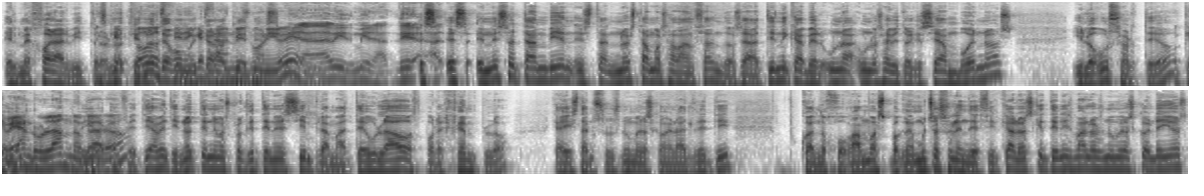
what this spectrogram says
el mejor árbitro? Es que ¿no? que no tengo muy que claro quién es. nivel. Mira, David, mira. de- Es- es- en eso también está- no estamos avanzando. O sea, tiene que haber una- unos árbitros que sean buenos y luego un sorteo. Y que vayan rulando, y- claro. Efectivamente. Y no tenemos por qué tener siempre a Mateo Laoz, por ejemplo, que ahí están sus números con el Atleti, cuando jugamos, porque muchos suelen decir, claro, es que tenéis malos números con ellos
